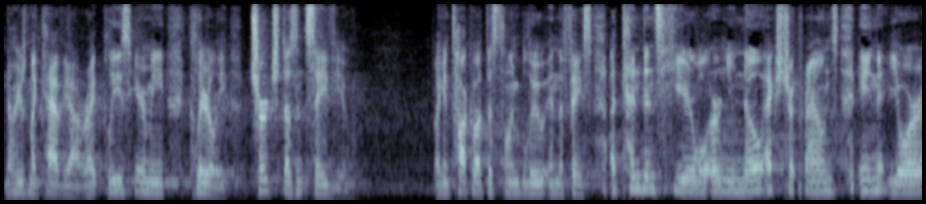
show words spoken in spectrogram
Now, here's my caveat, right? Please hear me clearly. Church doesn't save you. I can talk about this till I'm blue in the face. Attendance here will earn you no extra crowns in your,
